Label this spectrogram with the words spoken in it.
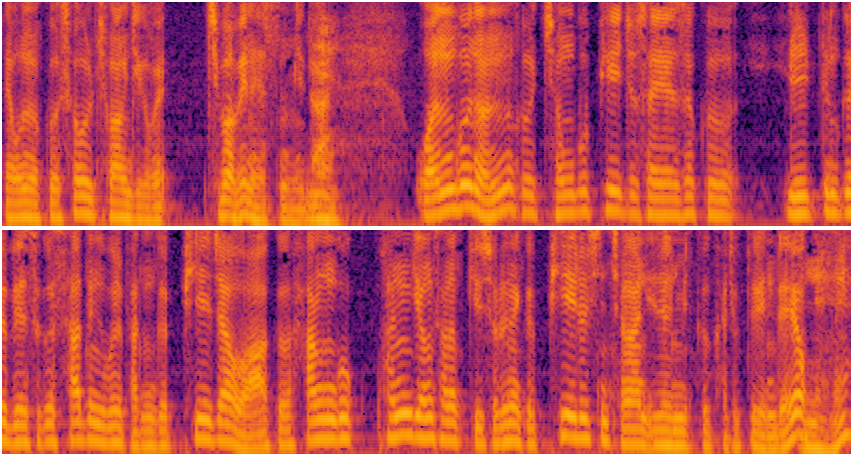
네, 오늘 그 서울중앙지법에 냈습니다. 네. 원고는 그 정부 피해 조사에서 그 1등급에서 그 4등급을 받은 그 피해자와 그 한국환경산업기술원에 그 피해를 신청한 이들 및 그 가족들인데요. 네.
